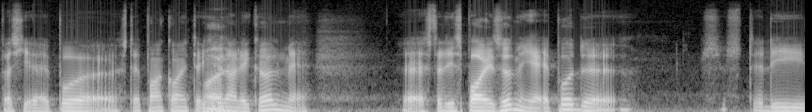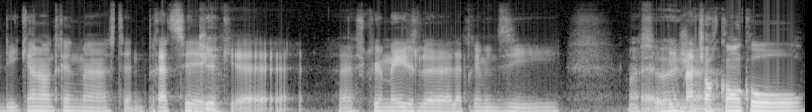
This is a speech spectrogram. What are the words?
parce qu'il y avait pas, euh, c'était pas encore intégré Ouais. dans l'école, mais euh, c'était des sports études, mais il n'y avait pas de. C'était des, des camps d'entraînement, c'était une pratique, euh, un scrimmage le- l'après-midi, Ouais, euh, des matchs hors concours.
